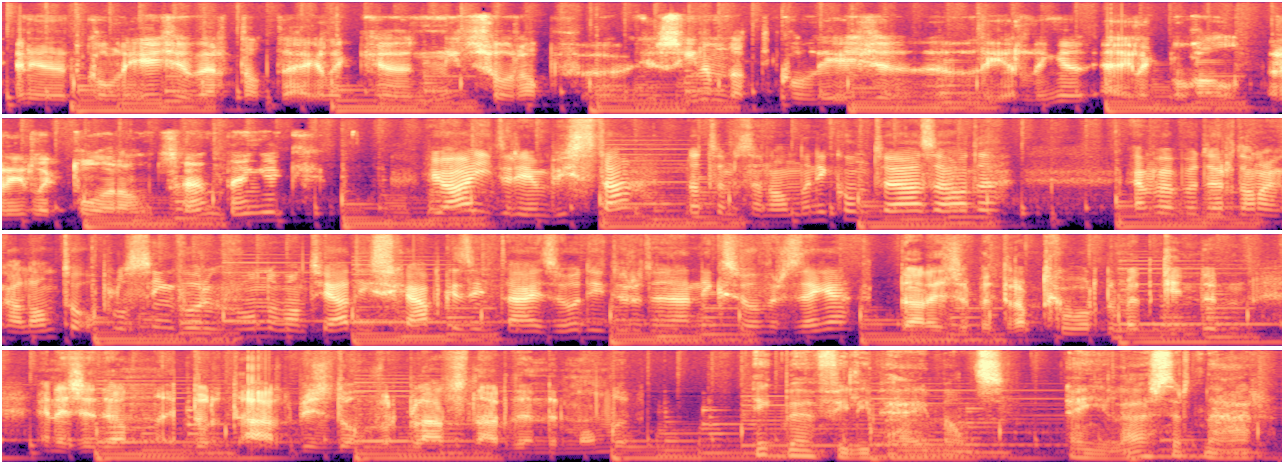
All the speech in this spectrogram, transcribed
En in het college werd dat eigenlijk eh, niet zo rap eh, gezien, omdat die collegeleerlingen eigenlijk nogal redelijk tolerant zijn, denk ik. Ja, iedereen wist dat, dat hem zijn handen niet kon thuis houden. En we hebben er dan een galante oplossing voor gevonden, want ja, die schaapjes in ASO, die durfden daar niks over zeggen. Daar is ze betrapt geworden met kinderen en is ze dan door het aardbisdom verplaatst naar Dendermonde. Ik ben Filip Heijmans en je luistert naar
